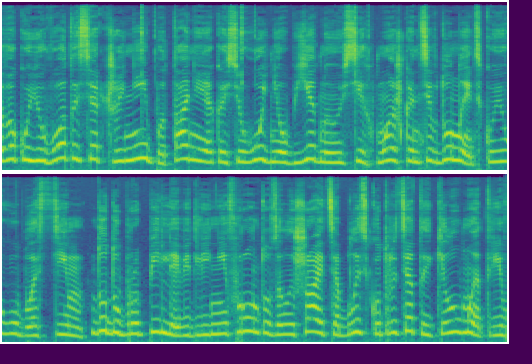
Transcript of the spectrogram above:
Евакуюватися чи ні? Питання, яке сьогодні об'єднує усіх мешканців Донецької області. До Добропілля від лінії фронту залишається близько 30 кілометрів.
